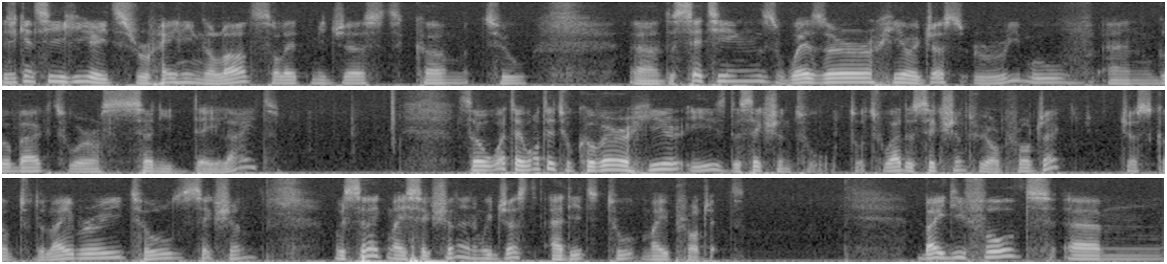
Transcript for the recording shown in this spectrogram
As you can see here it's raining a lot so let me just come to uh, the settings, weather, here I just remove and go back to our sunny daylight. So what I wanted to cover here is the section tool. So to add a section to your project, just come to the library, tools, section, we select my section and we just add it to my project. By default, um,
